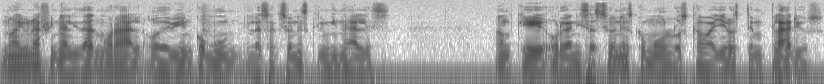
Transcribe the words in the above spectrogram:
No hay una finalidad moral o de bien común en las acciones criminales, aunque organizaciones como los Caballeros Templarios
